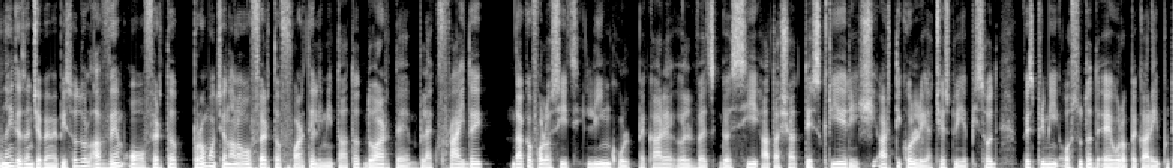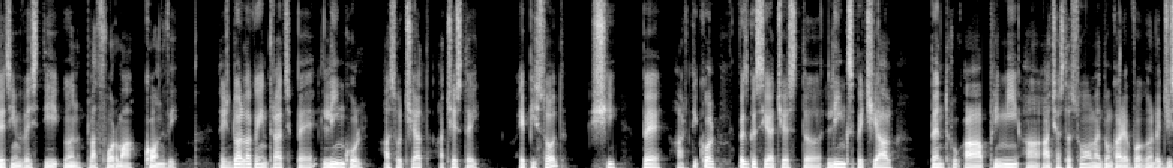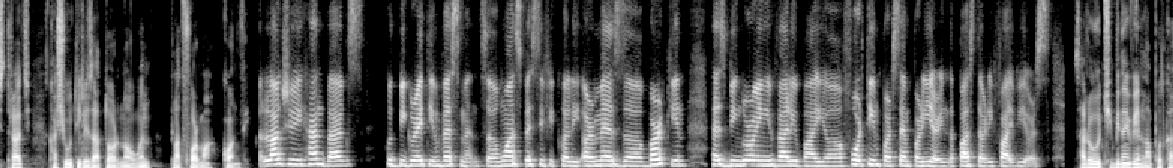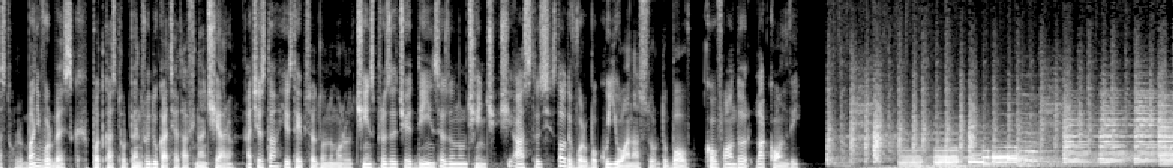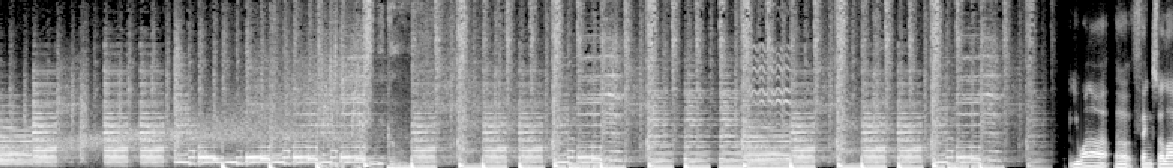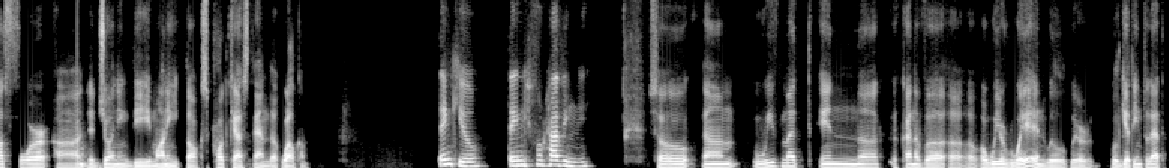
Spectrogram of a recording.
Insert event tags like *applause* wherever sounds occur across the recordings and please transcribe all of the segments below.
Înainte să începem episodul, avem o ofertă promoțională, o ofertă foarte limitată, doar de Black Friday. Dacă folosiți linkul pe care îl veți găsi atașat descrierii și articolului acestui episod, veți primi 100 de euro pe care îi puteți investi în platforma Convi. Deci doar dacă intrați pe linkul asociat acestui episod și pe articol, veți găsi acest uh, link special pentru a primi această sumă în momentul în care vă înregistrați ca și utilizator nou în platforma Convi. Luxury handbags could be great investments. Uh, one specifically, Hermes uh, Birkin, has been growing in value by uh, 14% per year in the past 35 years. Salut și bine ai venit la podcastul Banii Vorbesc, podcastul pentru educația ta financiară. Acesta este episodul numărul 15 din sezonul 5 și astăzi stau de vorbă cu Ioana Surdubov, co-founder la Convi. Ioana, uh, thanks a lot for uh, joining the Money Talks podcast and uh, welcome. Thank you. Thank you for having me. So um, we've met in uh, a kind of a, a, a, weird way, and we'll we'll we'll get into that.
